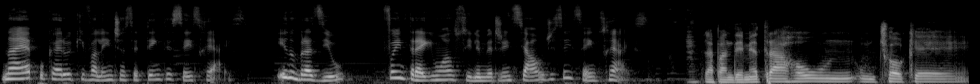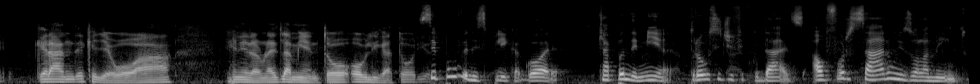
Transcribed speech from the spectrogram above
Na época era o equivalente a 76 reais e no Brasil foi entregue um auxílio emergencial de 600 reais. A pandemia trajo um, um choque grande que levou a generar um isolamento obrigatório. Sepúlveda explica agora que a pandemia trouxe dificuldades ao forçar um isolamento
